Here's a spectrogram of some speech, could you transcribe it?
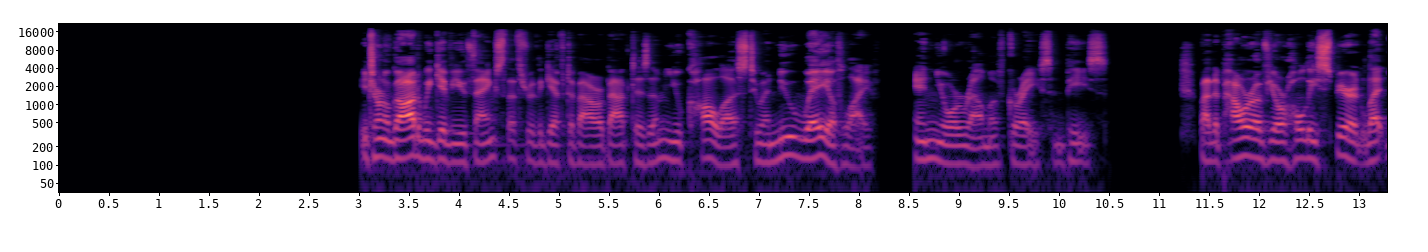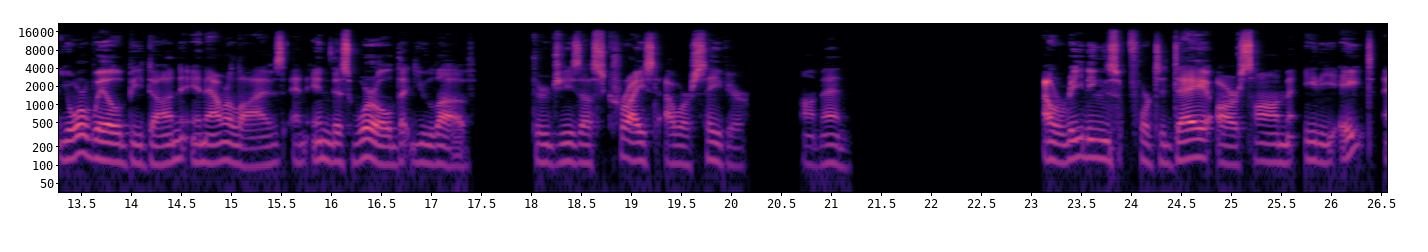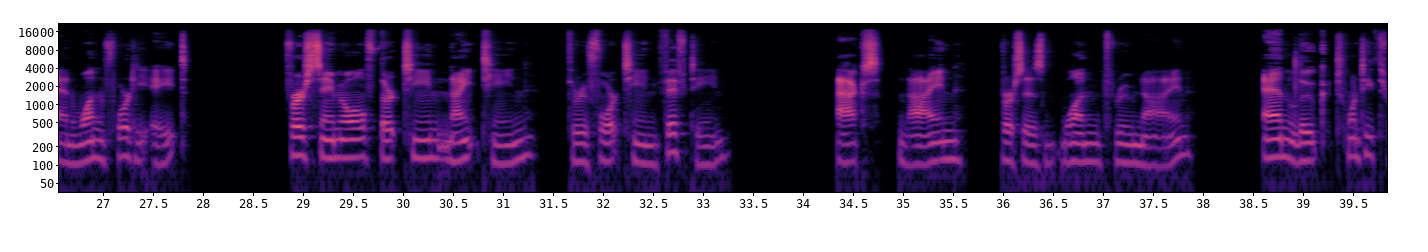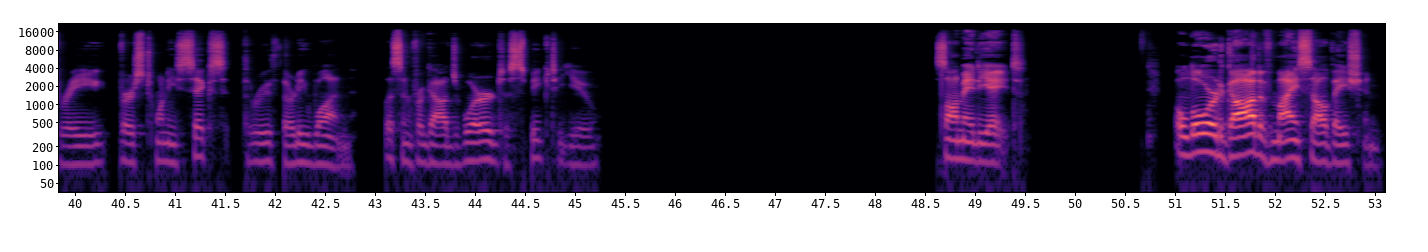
Eternal God, we give you thanks that through the gift of our baptism, you call us to a new way of life in your realm of grace and peace. By the power of your Holy Spirit, let your will be done in our lives and in this world that you love. Through Jesus Christ, our Savior. Amen. Our readings for today are Psalm 88 and 148, 1 Samuel 13 19 through 14 15, Acts 9 verses 1 through 9, and Luke 23 verse 26 through 31. Listen for God's word to speak to you. Psalm 88 O Lord God of my salvation,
